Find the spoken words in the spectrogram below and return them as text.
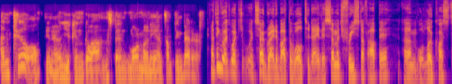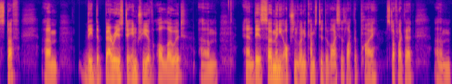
until you know you can go out and spend more money on something better. I think what, what's what's so great about the world today, there's so much free stuff out there um, or low cost stuff. Um, the the barriers to entry have, are lowered. Um, and there's so many options when it comes to devices like the Pi, stuff like that. Um,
